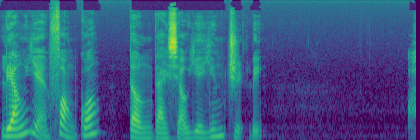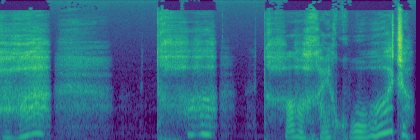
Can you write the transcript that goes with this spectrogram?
两眼放光，等待小夜莺指令。啊，他他还活着！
